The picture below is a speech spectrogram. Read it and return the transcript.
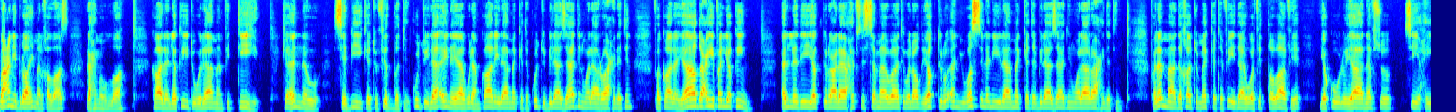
Ve an İbrahim el-Havas rahimehullah kâle lakîtu gulâmen fittîhi keennehu fiddatin kultu ilâ eyne ya gulam kâle ilâ Mekke'te kultu bilâ zâdin ve lâ râhiletin fekâle ya da'îfel yakîn اَلَّذ۪ي يَقْدُرُ عَلَى حِفْظِ السَّمَاوَاتِ وَالْأَرْضِ يَقْدُرُ أَنْ يُوَصِّلَنِي إِلَى مَكَّةَ بِلَا زَادٍ وَلَا رَاحِدَةٍ فَلَمَّا دَخَلْتُ مَكَّةَ فَإِذَا هُوَ فِي الطَّوَافِ يَقُولُ يَا نَفْسُ سِيحِي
